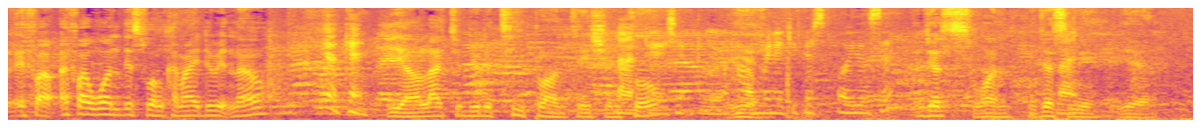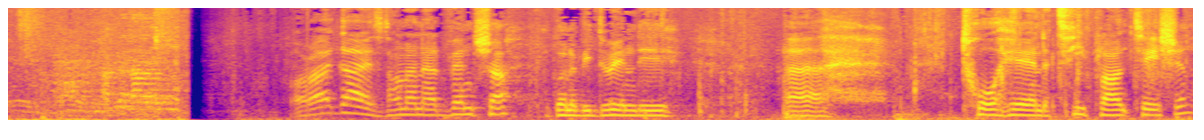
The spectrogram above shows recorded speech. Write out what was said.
if I if I want this one, can I do it now? You can. Yeah, I'd like to do the tea plantation, Plantation tour. How Yeah. many tickets for you, sir? Just one, just Right. me, yeah. All right, guys, on an adventure. We're going to be doing the uh, tour here in the tea plantation,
